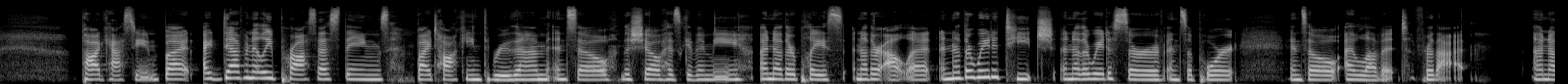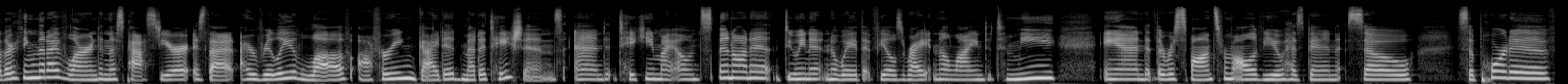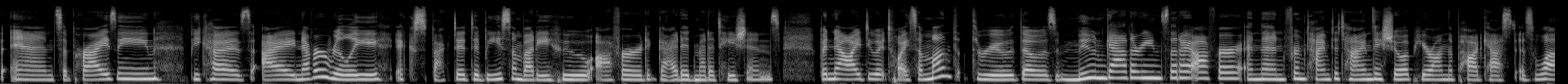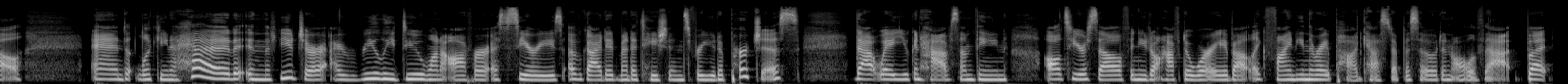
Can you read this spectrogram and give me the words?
podcasting, but I definitely process things by talking through them. And so the show has given me another place, another outlet, another way to teach, another way to serve and support. And so I love it for that. Another thing that I've learned in this past year is that I really love offering guided meditations and taking my own spin on it, doing it in a way that feels right and aligned to me. And the response from all of you has been so supportive and surprising because I never really expected to be somebody who offered guided meditations. But now I do it twice a month through those moon gatherings that I offer. And then from time to time, they show up here on the podcast as well. And looking ahead in the future, I really do want to offer a series of guided meditations for you to purchase. That way, you can have something all to yourself and you don't have to worry about like finding the right podcast episode and all of that. But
